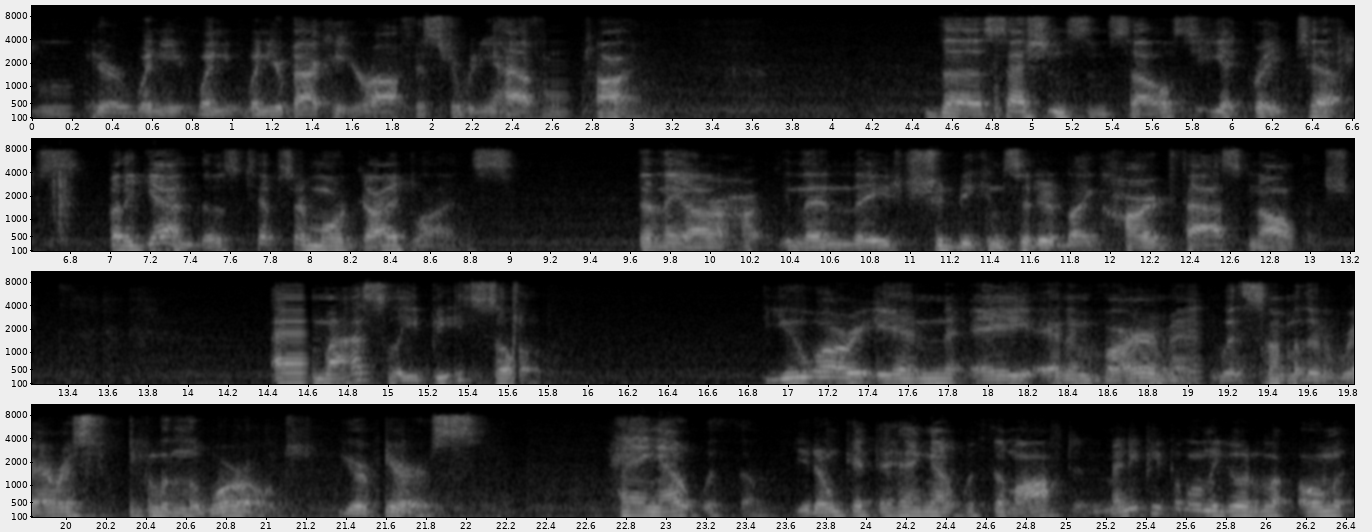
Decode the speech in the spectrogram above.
later when you when when you're back at your office or when you have more time. The sessions themselves, you get great tips, but again, those tips are more guidelines than they are than they should be considered like hard, fast knowledge. And lastly, be solo. You are in a an environment with some of the rarest people in the world, your peers. Hang out with them. You don't get to hang out with them often. Many people only go to only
